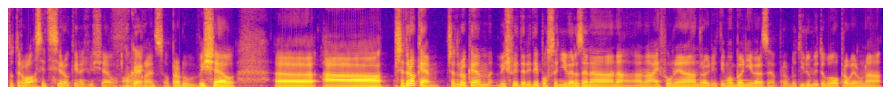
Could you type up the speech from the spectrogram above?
to trvalo asi tři roky, než vyšel, ale Ok. nakonec opravdu vyšel. Eh, a před rokem, před rokem vyšly tedy ty poslední verze na, na, na iPhone a na Androidy, ty mobilní verze. Opravdu té doby to bylo opravdu jenom na,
